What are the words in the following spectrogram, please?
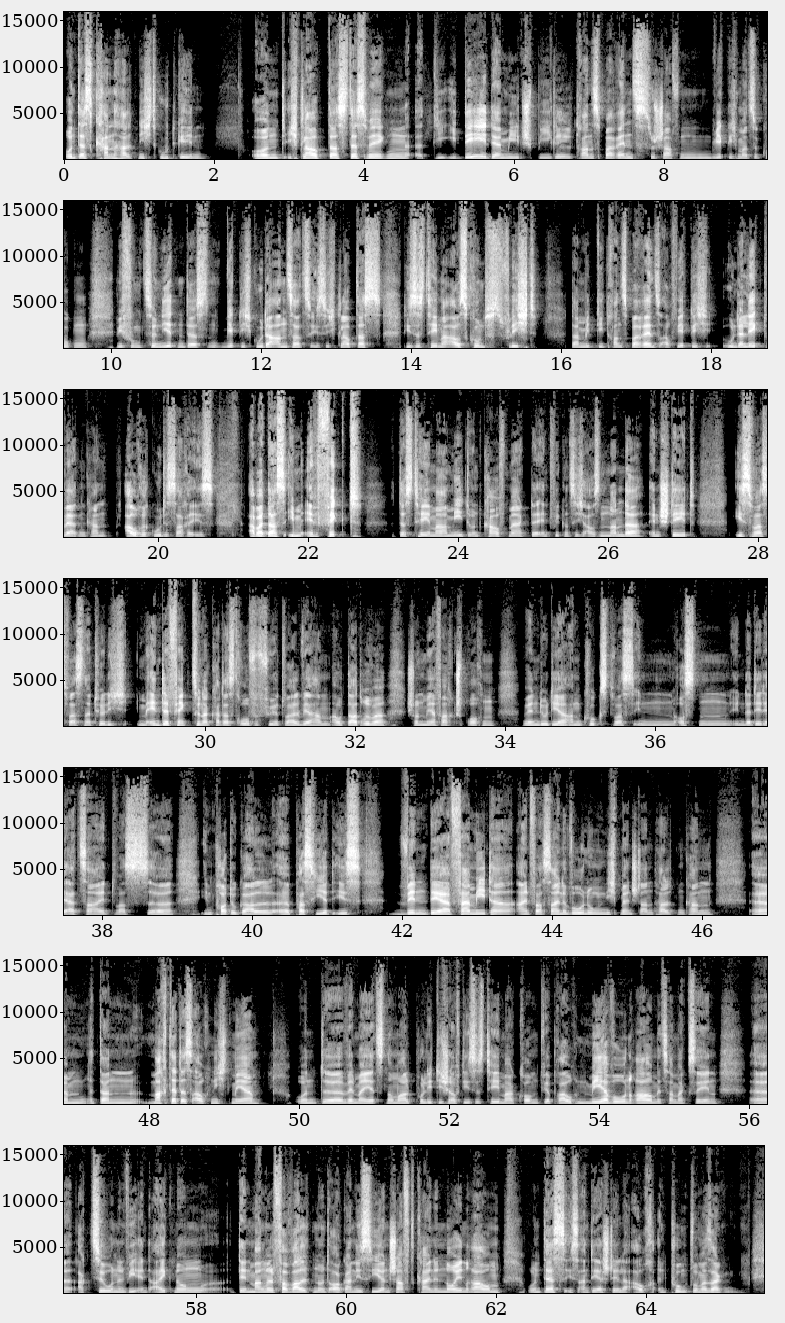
Und das kann halt nicht gut gehen. Und ich glaube, dass deswegen äh, die Idee der Mietspiegel, Transparenz zu schaffen, wirklich mal zu gucken, wie funktioniert denn das, ein wirklich guter Ansatz ist. Ich glaube, dass dieses Thema Auskunftspflicht, damit die Transparenz auch wirklich unterlegt werden kann, auch eine gute Sache ist. Aber dass im Effekt das Thema Miet- und Kaufmärkte entwickeln sich auseinander entsteht, ist was, was natürlich im Endeffekt zu einer Katastrophe führt, weil wir haben auch darüber schon mehrfach gesprochen, wenn du dir anguckst, was im Osten in der DDR-Zeit, was äh, in Portugal äh, passiert ist, wenn der Vermieter einfach seine Wohnung nicht mehr instand halten kann, ähm, dann macht er das auch nicht mehr. Und äh, wenn man jetzt nochmal politisch auf dieses Thema kommt, wir brauchen mehr Wohnraum. Jetzt haben wir gesehen, äh, Aktionen wie Enteignung, den Mangel verwalten und organisieren, schafft keinen neuen Raum. Und das ist an der Stelle auch ein Punkt, wo man sagt,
